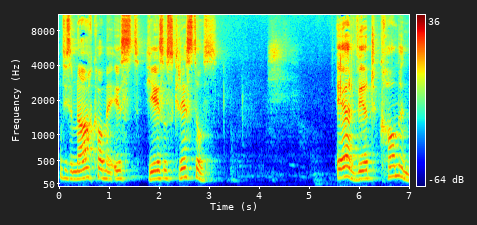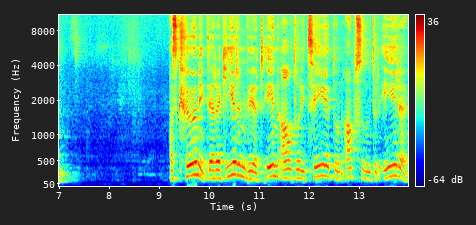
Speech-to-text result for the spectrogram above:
Und dieser Nachkomme ist Jesus Christus. Er wird kommen als König, der regieren wird in Autorität und absoluter Ehre.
